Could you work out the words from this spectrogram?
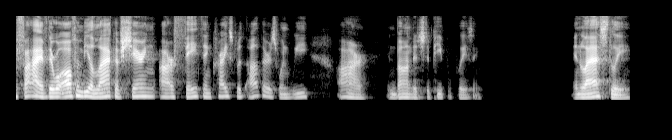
five, there will often be a lack of sharing our faith in Christ with others when we are in bondage to people pleasing. And lastly,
